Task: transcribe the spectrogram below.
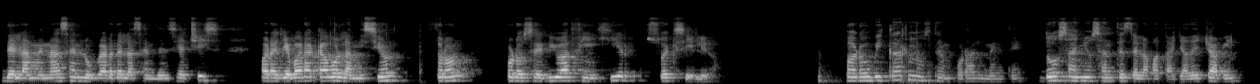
de la amenaza en lugar de la ascendencia Chis. Para llevar a cabo la misión, Thrawn procedió a fingir su exilio. Para ubicarnos temporalmente, dos años antes de la batalla de Yavin,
